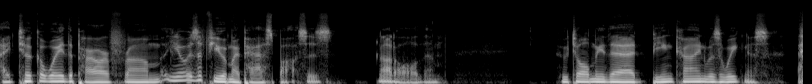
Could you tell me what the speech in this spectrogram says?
I took away the power from, you know, it was a few of my past bosses, not all of them, who told me that being kind was a weakness.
